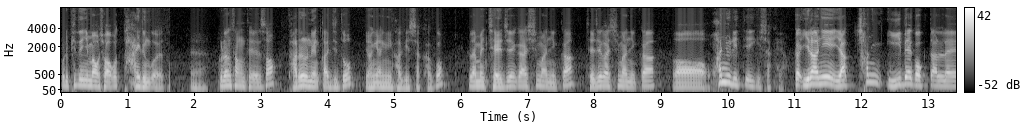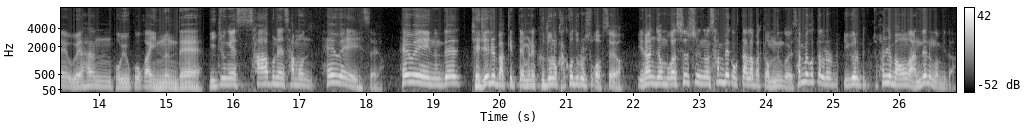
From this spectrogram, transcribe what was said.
우리 피디님하고 저하고 다 잃은 거예요. 예. 그런 상태에서 다른 은행까지도 영향이 가기 시작하고, 그 다음에 제재가 심하니까, 제재가 심하니까 어, 환율이 뛰기 시작해요. 그러니까 이란이 약 1,200억 달러의 외환 보유고가 있는데 이 중에 4분의 3은 해외에 있어요. 해외에 있는데 제재를 받기 때문에 그 돈을 갖고 들어올 수가 없어요. 이란 정부가 쓸 수 있는 건 300억 달러밖에 없는 거예요. 300억 달러로 이걸 환율 방어가 안 되는 겁니다.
